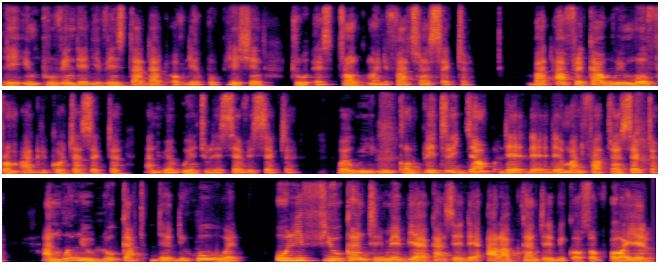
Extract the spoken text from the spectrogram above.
They improving the living standard of their population through a strong manufacturing sector. But Africa, we move from agriculture sector and we are going to the service sector, where we, we completely jump the, the, the manufacturing sector. And when you look at the, the whole world, only few countries, maybe I can say the Arab countries because of oil,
